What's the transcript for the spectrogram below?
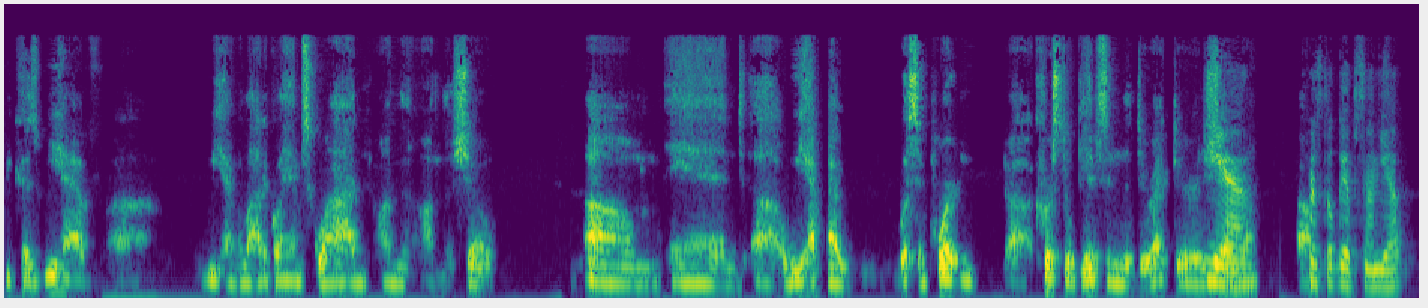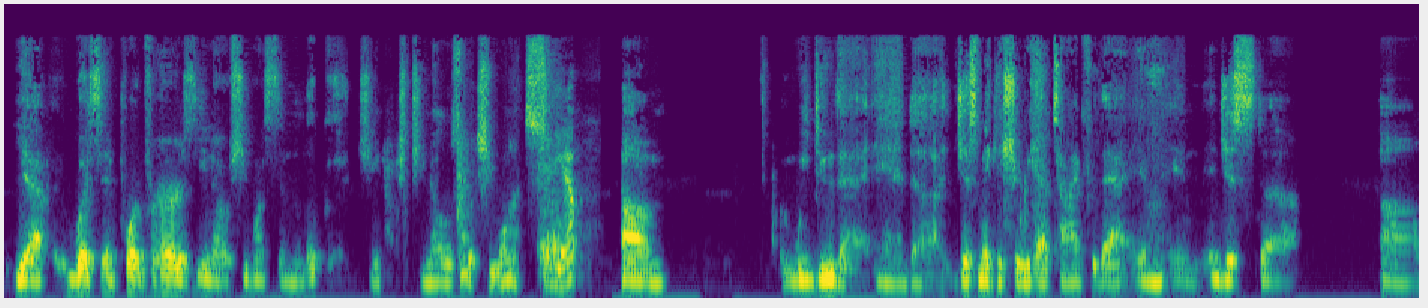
because we have uh, we have a lot of glam squad on the on the show, um, and uh, we have what's important. Uh, Crystal Gibson, the director, Yeah. showrunner, um, Crystal Gibson. Yep. yeah, what's important for her is you know she wants them to look good. She, you know, she knows what she wants. So, Yep. um, we do that and uh, just making sure we have time for that and and, and just uh, um,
